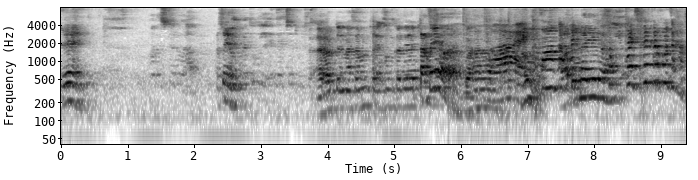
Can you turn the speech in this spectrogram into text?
إيه اسيو اردت ان اسمع تليفون كذا تعطيه هاي أنا يلا تايس فكر كنت حاجة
